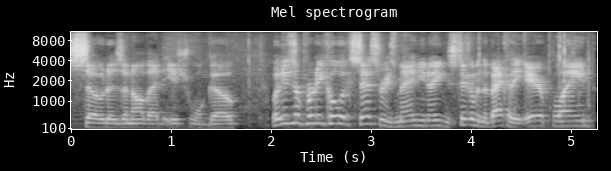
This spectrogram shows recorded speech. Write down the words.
sodas and all that ish will go. But these are pretty cool accessories, man. You know, you can stick them in the back of the airplane,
